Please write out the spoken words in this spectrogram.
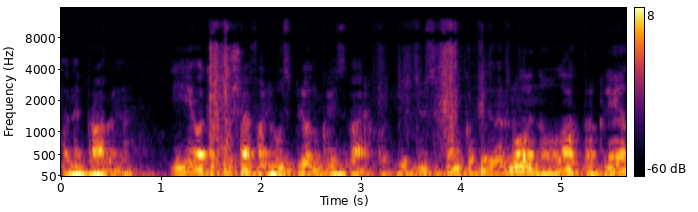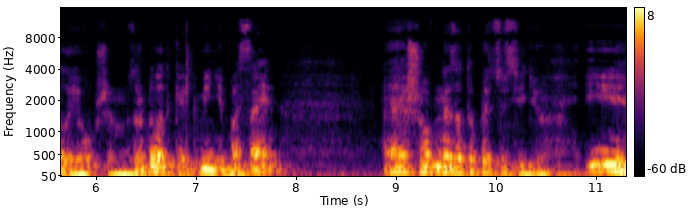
то неправильно. І отаку ще фольгу з пленкою зверху. І цю пленку підвернули, на улах проклеїли і, в общем, зробили такий міні-басейн, е, щоб не затопити сусідів. І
